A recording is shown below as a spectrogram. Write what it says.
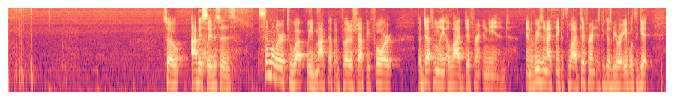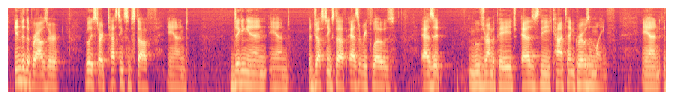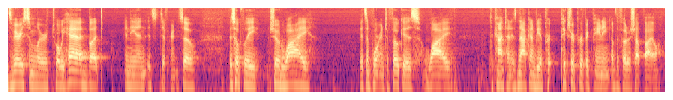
So obviously this is similar to what we mocked up in Photoshop before, but definitely a lot different in the end. And the reason I think it's a lot different is because we were able to get into the browser, really start testing some stuff and digging in and adjusting stuff as it reflows, as it moves around the page, as the content grows in length. And it's very similar to what we had, but in the end, it's different. So this hopefully showed why it's important to focus, why the content is not going to be a per picture perfect painting of the Photoshop file.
